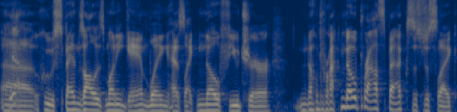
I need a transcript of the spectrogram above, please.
uh, who spends all his money gambling, has like no future, no pro- no prospects. It's just like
